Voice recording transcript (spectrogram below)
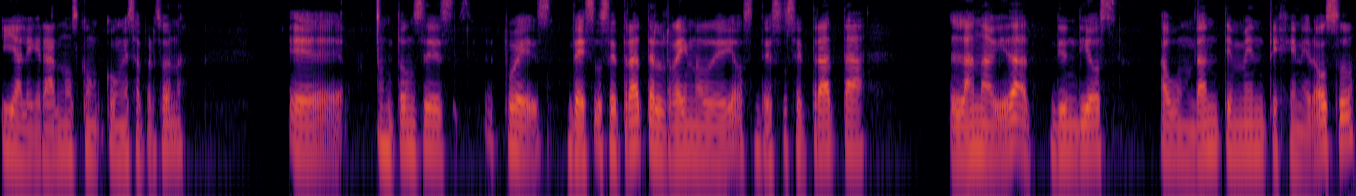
y alegrarnos con, esa persona. Eh, entonces, pues de eso se trata el reino de Dios, de eso se trata la Navidad, de un Dios abundantemente generoso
